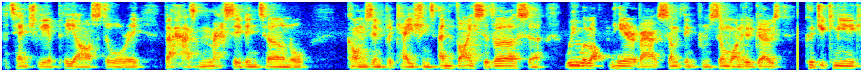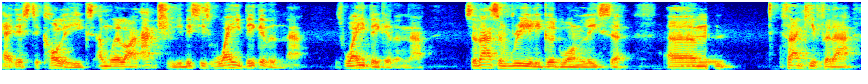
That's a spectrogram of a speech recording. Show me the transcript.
potentially a PR story that has massive internal comms implications and vice versa. We mm. will often hear about something from someone who goes, Could you communicate this to colleagues? And we're like, Actually, this is way bigger than that. It's way bigger than that. So that's a really good one, Lisa. Um, Thank you for that.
